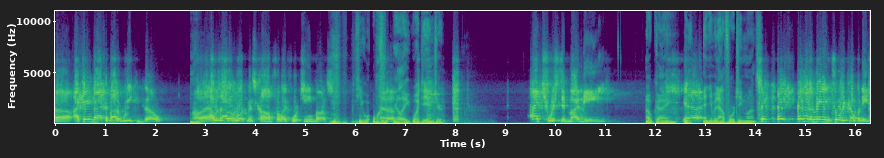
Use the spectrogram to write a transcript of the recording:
uh, I came back about a week ago. Uh, I was out on workman's comp for like 14 months. You really? What'd you injure? I twisted my knee. Okay. Yeah. And you've been out 14 months. They, they had a mandatory company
